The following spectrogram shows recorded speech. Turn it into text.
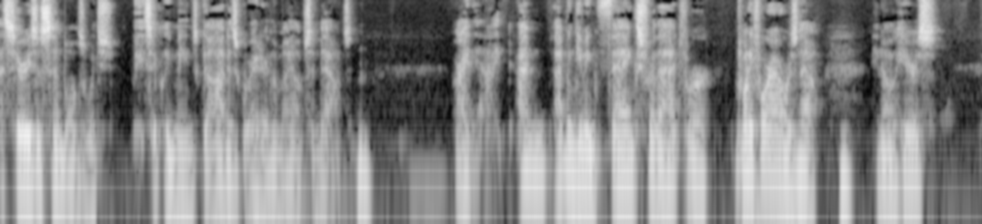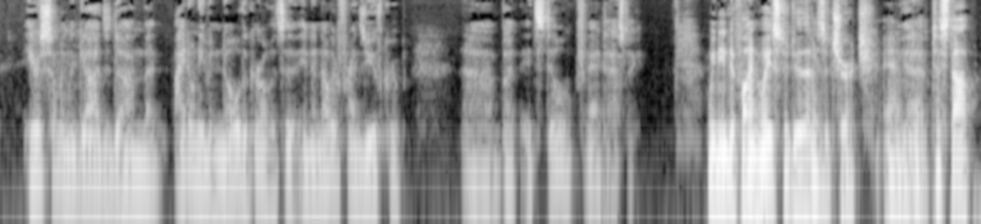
a series of symbols, which basically means God is greater than my ups and downs right? I, I'm I've been giving thanks for that for 24 hours now. You know, here's here's something that God's done that I don't even know the girl. that's in another friend's youth group, uh, but it's still fantastic. We need to find ways to do that as a church and Yeah. uh, to stop.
